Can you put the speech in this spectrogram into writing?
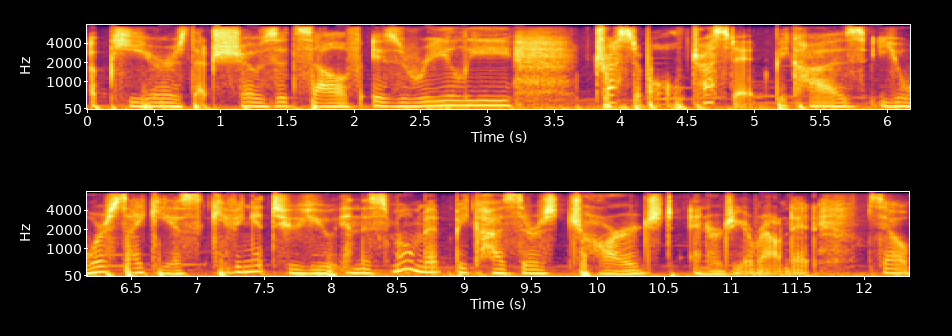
appears, that shows itself, is really trustable. Trust it because your psyche is giving it to you in this moment because there's charged energy around it. So,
